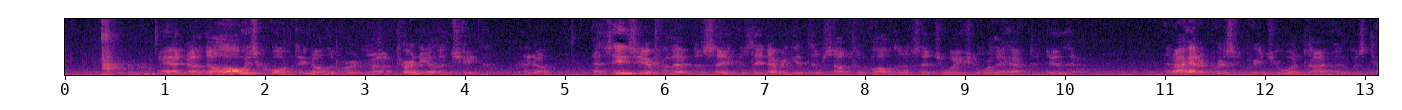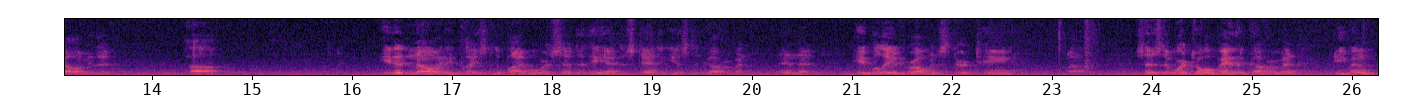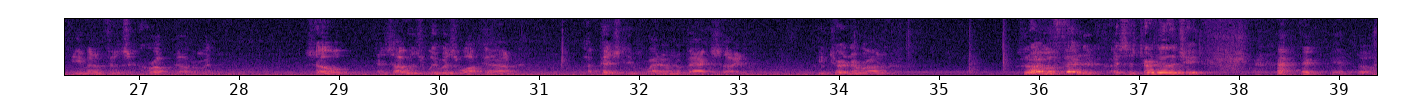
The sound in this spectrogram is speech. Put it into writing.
And uh, they'll always quote, they know the verse, uh, turn the other cheek, you know. That's easier for them to say because they never get themselves involved in a situation where they have to do that. And I had a prissy preacher one time who was telling me that uh, he didn't know any place in the Bible where it said that he had to stand against the government and that he believed Romans 13 uh, says that we're to obey the government even, even if it's a corrupt government. So as I was, we was walking out, I pinched him right on the backside. He turned around, said, I'm offended. I said, turn the other cheek.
